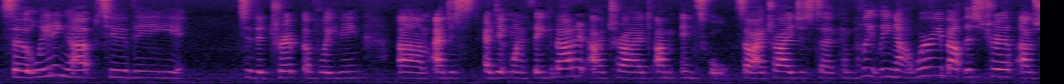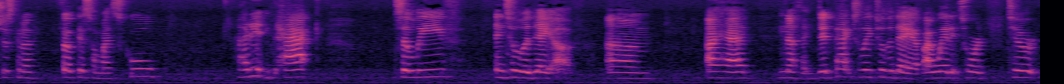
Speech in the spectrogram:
So leading up to the to the trip of leaving, um, I just I didn't want to think about it. I tried. I'm in school, so I tried just to completely not worry about this trip. I was just gonna focus on my school. I didn't pack to leave until the day of. Um, I had nothing. Didn't pack to leave till the day of. I waited toward to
